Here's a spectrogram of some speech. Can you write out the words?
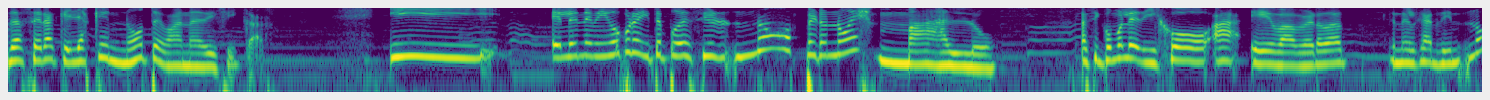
de hacer aquellas que no te van a edificar. Y el enemigo por ahí te puede decir, no, pero no es malo. Así como le dijo a Eva, ¿verdad? En el jardín, no,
